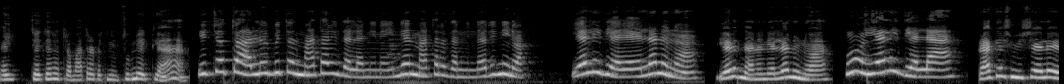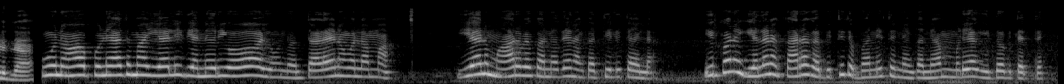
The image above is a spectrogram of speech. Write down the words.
ಏಯ್ ಚೈತನ್ಯ ಹತ್ರ ಮಾತಾಡ್ಬೇಕು ನೀನು ಸುಮ್ಮನೆ ಇರ್ತೀಯಾ? ಇಚ್ಚತ್ತು ಅಲ್ಲೇ ಮಾತಾಡಿದಲ್ಲ ನೀನು ಇನ್ನೇನ್ ಮಾತಾಡೋದ ನೀನು? ಅರಿ ನೀನು. ಹೇಳಿದ್ಯಾ ಎಲ್ಲನೂ ಹೇಳಿದ್ನಾ ನಾನು ಎಲ್ಲನೂ ಹ್ಞೂ ಹೇಳಿದ್ಯಲ್ಲ. ರಾಕೇಶ್ ವಿಷಯ ಎಲ್ಲ ಹೇಳಿದ್ನಾ? ಹ್ಞೂ ಪುಣ್ಯಾತ್ಮ ಹೇಳಿದ್ಯಾ? ನರಿಯೋ ಇವನೊಂದು ತಲೆನೋವಲ್ಲಮ್ಮ. ಏನು ಮಾಡ್ಬೇಕು ಅನ್ನೋದೇ ನಂಗೆ ತಿಳಿತಾ ಇಲ್ಲ. ಇರ್ಕೊಂಡು ಎಲ್ಲ ಕಾರಾಗ ಬಿಟ್ಟಿದ್ದು ಬಂದಿತ್ತು ನಂಗೆ ನೆಮ್ಮಡಿಯಾಗಿ ಇದ್ದೋಗ್ಬಿಟ್ಟತ್ತೆ ಹೌದು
